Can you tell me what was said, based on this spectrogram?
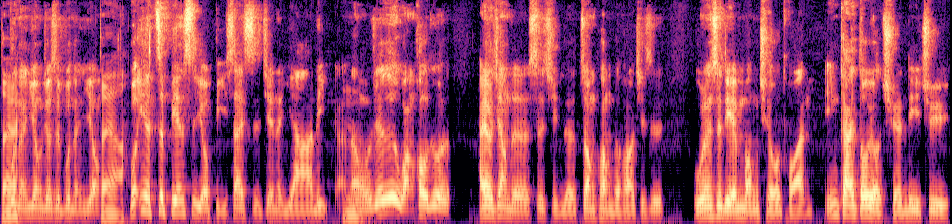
不能用就是不能用。对啊。不过因为这边是有比赛时间的压力啊，那我觉得往后如果还有这样的事情的状况的话，其实无论是联盟球团，应该都有权利去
